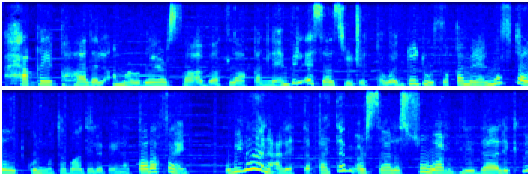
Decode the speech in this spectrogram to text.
حقيقة هذا الأمر غير صائب إطلاقا لأن بالأساس يوجد تودد وثقة من المفترض تكون متبادلة بين الطرفين. وبناء على الثقة تم إرسال الصور لذلك من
